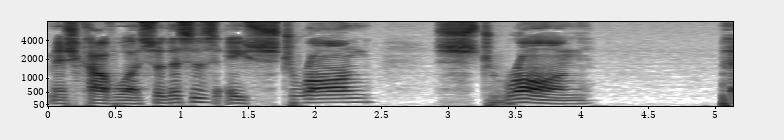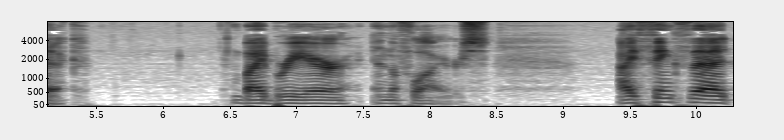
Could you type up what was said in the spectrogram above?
Michkov was. So this is a strong, strong pick by Briere and the Flyers. I think that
